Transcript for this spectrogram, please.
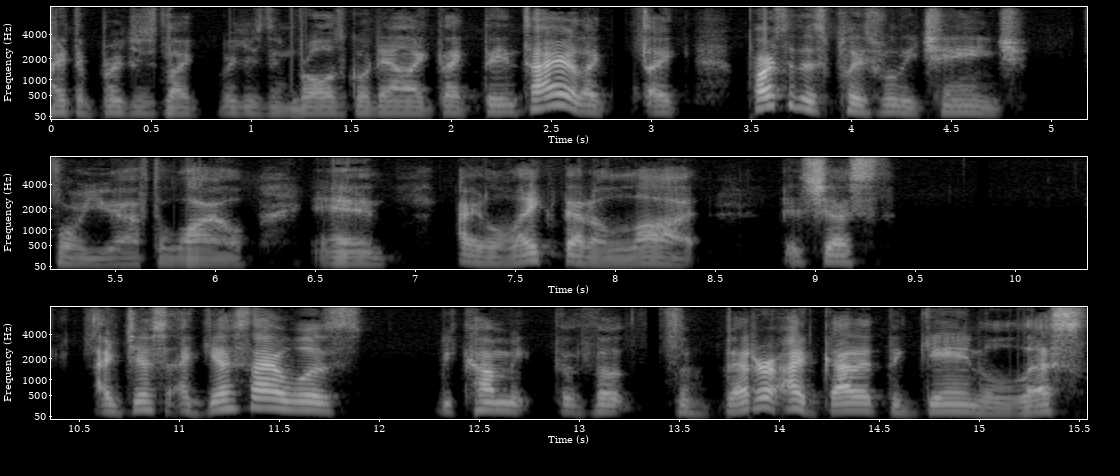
like the bridges, like bridges and roads go down. Like like the entire like like parts of this place really change for you after a while, and I like that a lot. It's just, I just I guess I was becoming the the, the better I got at the game, the less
